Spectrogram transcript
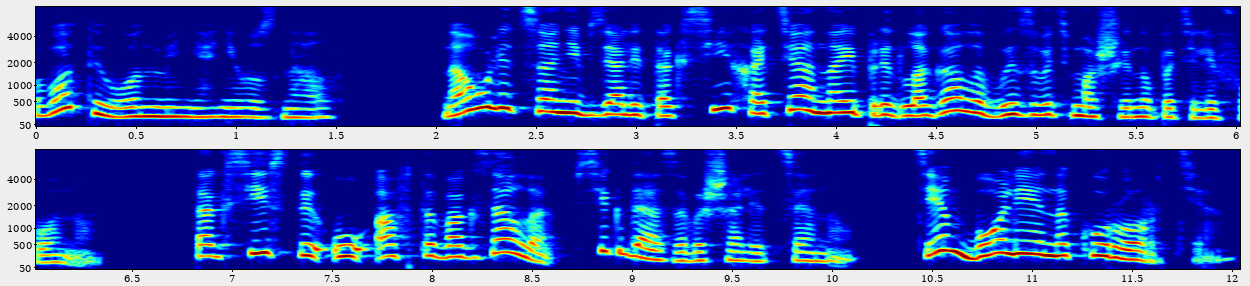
Вот и он меня не узнал. На улице они взяли такси, хотя она и предлагала вызвать машину по телефону. Таксисты у автовокзала всегда завышали цену, тем более на курорте.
